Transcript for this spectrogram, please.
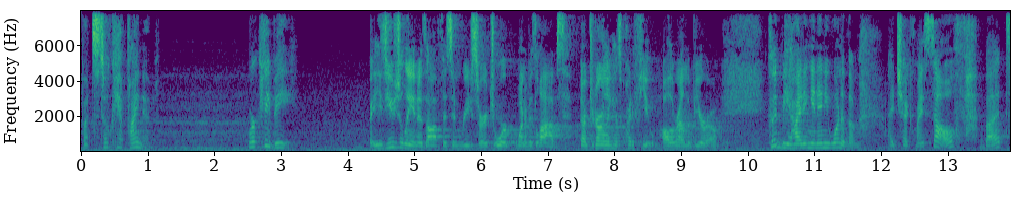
but still can't find him. Where could he be? He's usually in his office in research or one of his labs. Dr. Darling has quite a few all around the Bureau. Could be hiding in any one of them. I check myself, but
